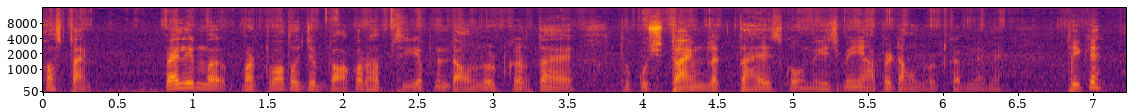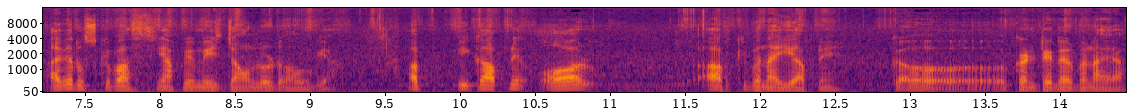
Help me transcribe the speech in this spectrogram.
फ़र्स्ट टाइम पहली मरतबा तो जब डॉकर हब से अपने डाउनलोड करता है तो कुछ टाइम लगता है इसको इमेज में यहाँ पे डाउनलोड करने में, ठीक है? अगर उसके पास यहाँ पे इमेज डाउनलोड हो गया अब एक आपने और आपकी बनाई आपने कंटेनर बनाया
